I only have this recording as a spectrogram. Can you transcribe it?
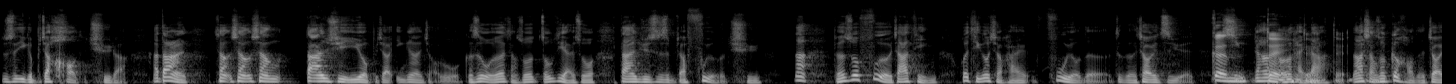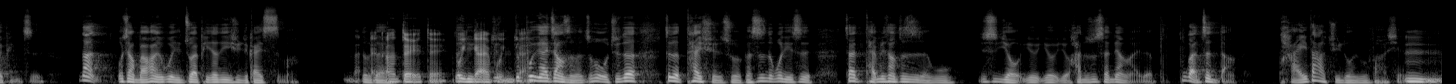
就是一个比较好的区啦。那当然，像像像大安区也有比较阴暗的角落，可是我在想说，总体来说，大安区是是比较富有的区。那比方说，富有家庭会提供小孩富有的这个教育资源，更让他考上台大，然后享受更好的教育品质。那我讲白话，如果你住在偏乡地区，就该死嘛，对不对？啊，对对，不应该，不应该，不应该这样子的。之后我觉得这个太悬殊了。可是问题是在台面上，政治人物就是有有有有喊出声量来的，不管政党，台大居多，你会发现，嗯，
